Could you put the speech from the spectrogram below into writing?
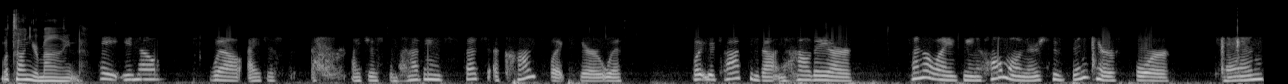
What's on your mind? Hey, you know, well, I just, I just am having such a conflict here with what you're talking about and how they are penalizing homeowners who've been here for 10,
